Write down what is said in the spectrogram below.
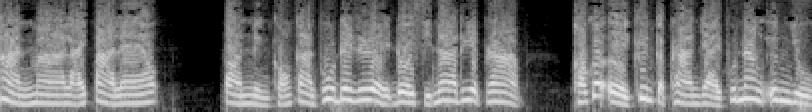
ผ่านมาหลายป่าแล้ว ตอนหนึ่งของการพูดเรื่อยๆ โดยสีหน้าเรียบราบ เขาก็เอ่ยขึ้นกับพรานใหญ่ผู้นั่งอึ้งอยู่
